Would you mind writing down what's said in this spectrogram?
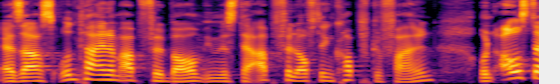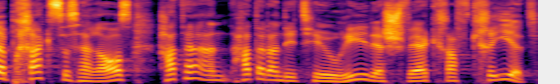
Er saß unter einem Apfelbaum, ihm ist der Apfel auf den Kopf gefallen und aus der Praxis heraus hat er, hat er dann die Theorie der Schwerkraft kreiert.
